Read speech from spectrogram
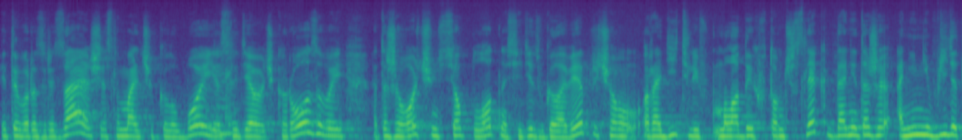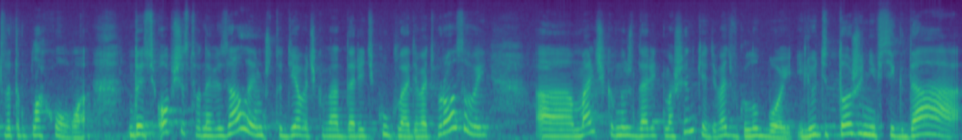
и ты его разрезаешь, если мальчик голубой, если девочка розовый, это же очень все плотно сидит в голове, причем родителей молодых в том числе, когда они даже они не видят в этом плохого. Ну, то есть общество навязало им, что девочкам надо дарить куклы, одевать в розовый, а мальчикам нужно дарить машинки, одевать в голубой. И люди тоже не всегда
